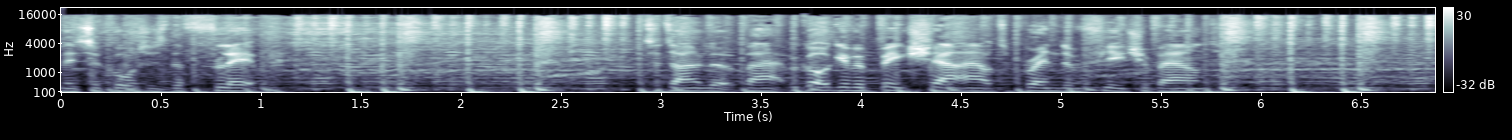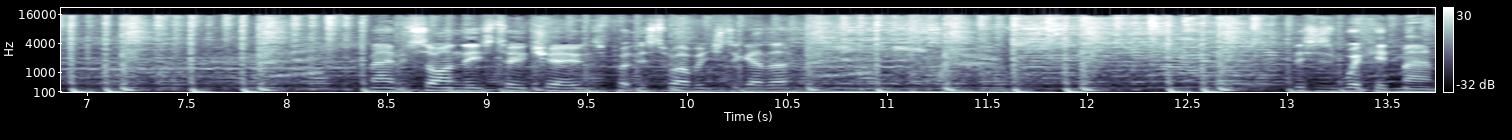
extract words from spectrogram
And this, of course, is the flip to Don't Look Back. We've got to give a big shout out to Brendan Futurebound. Man who signed these two tunes, put this 12 inch together. This is Wicked Man.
